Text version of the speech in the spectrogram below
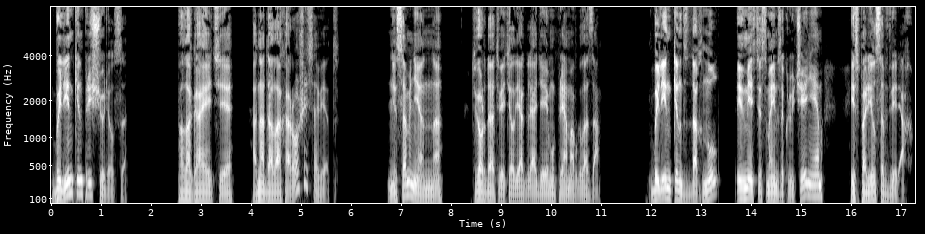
Былинкин прищурился. «Полагаете, она дала хороший совет?» «Несомненно», — твердо ответил я, глядя ему прямо в глаза. Былинкин вздохнул и вместе с моим заключением испарился в дверях.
